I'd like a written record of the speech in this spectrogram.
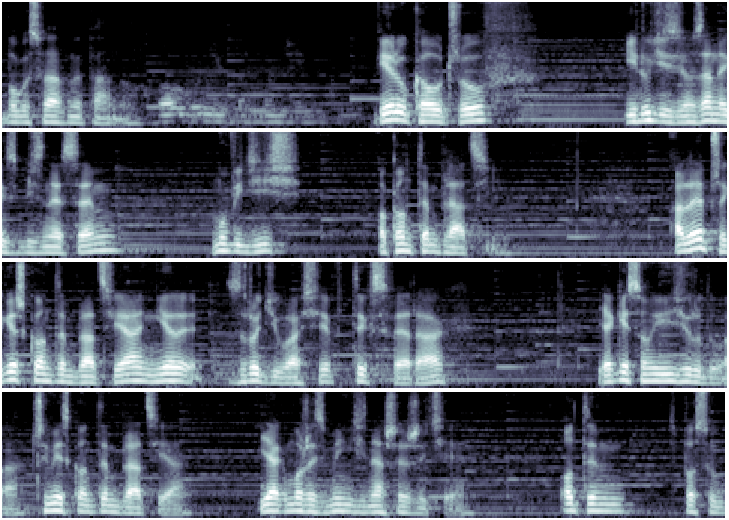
Błogosławmy Panu. Wielu coachów i ludzi związanych z biznesem mówi dziś o kontemplacji. Ale przecież kontemplacja nie zrodziła się w tych sferach. Jakie są jej źródła? Czym jest kontemplacja? Jak może zmienić nasze życie? O tym w sposób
